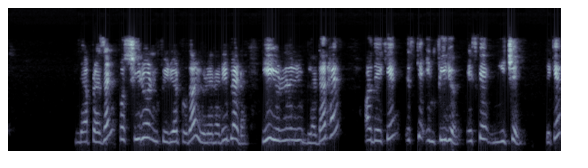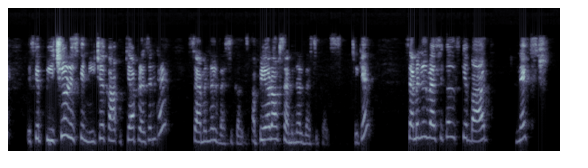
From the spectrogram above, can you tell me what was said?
they are present posterior inferior to the urinary bladder ये यूरिनरी ब्लैडर है और देखिए, इसके इंफीरियर इसके नीचे, ठीक है? इसके पीछे और इसके नीचे क्या प्रेजेंट है? Seminal vesicles a pair of seminal vesicles ठीक है? सेमिनल वेसिकल्स के बाद नेक्स्ट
